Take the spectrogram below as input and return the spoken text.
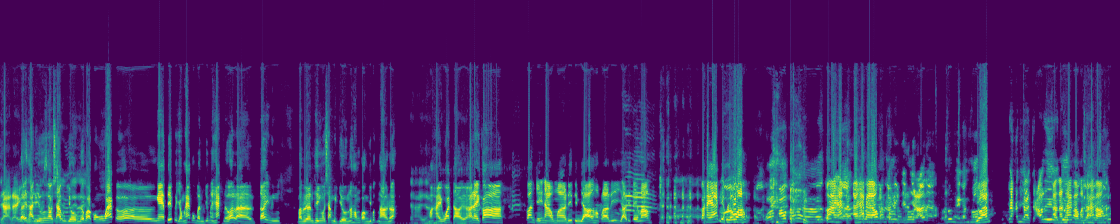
Dạ để để thành vô ngôi sao miệt vườn để bà con cô bác ờ, nghe tiếp cái giọng hát của mình chứ mà hát nữa là tới mà lên thiên ngôi sao miệt vườn nó không còn gì bất ngờ nữa. Dạ, dạ. mà hay quá trời. Ở đây có có anh chị nào mà đi tìm vợ hoặc là đi vợ đi tìm không? Có ai hát vô luôn không? Có có có có ai hát ai hát hay không? vô anh. Dắt anh ra chợ đi anh anh hát không? Anh hát không?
